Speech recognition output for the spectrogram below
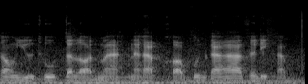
ช่อง YouTube ตลอดมานะครับ ขอบคุณครับ สวัสดีครับ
